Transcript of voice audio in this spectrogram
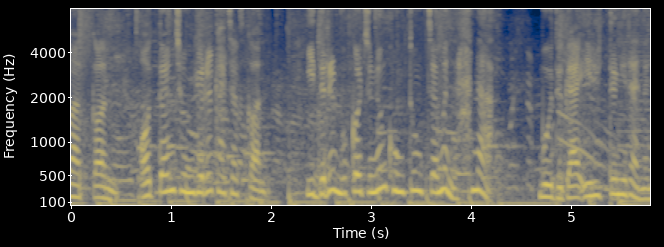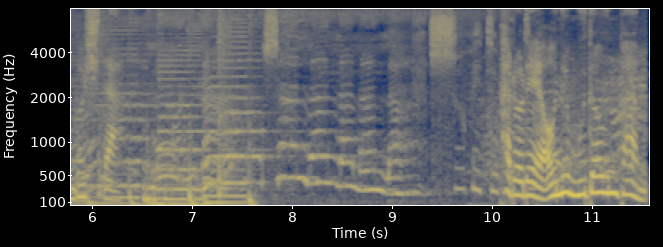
왔건 어떤 종교를 가졌건 이들을 묶어주는 공통점은 하나, 모두가 1등이라는 것이다. 8월의 어느 무더운 밤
